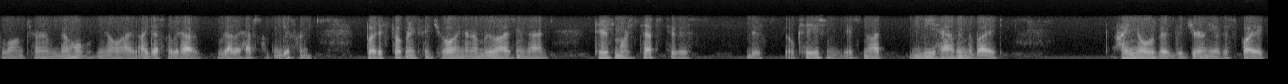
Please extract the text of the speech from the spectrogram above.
for long term? No, you know, I, I definitely would have rather have something different. But it still brings me joy, and then I'm realizing that there's more steps to this this occasion. It's not me having the bike I know that the journey of this bike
